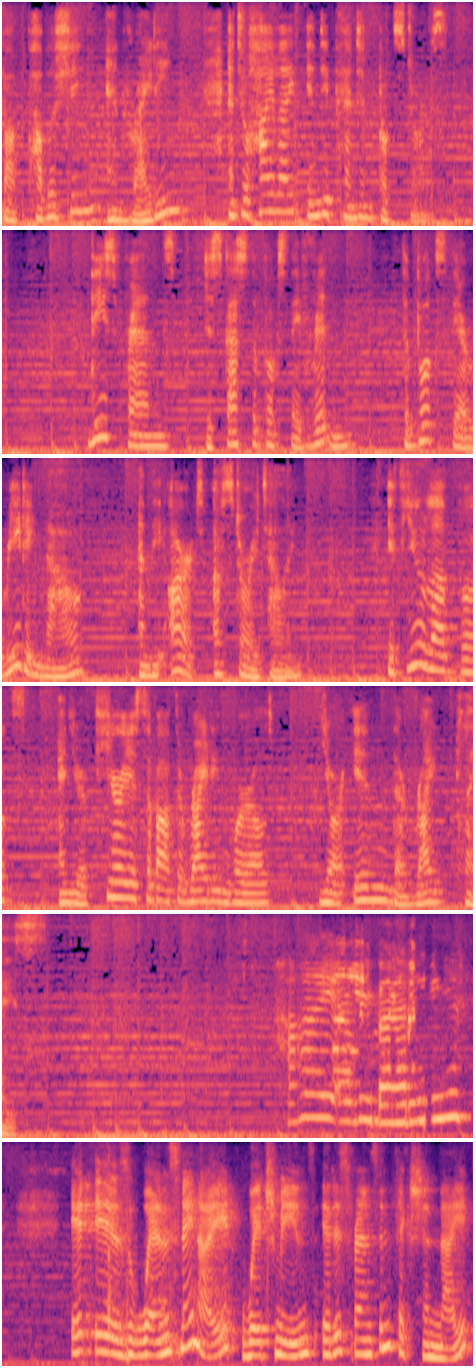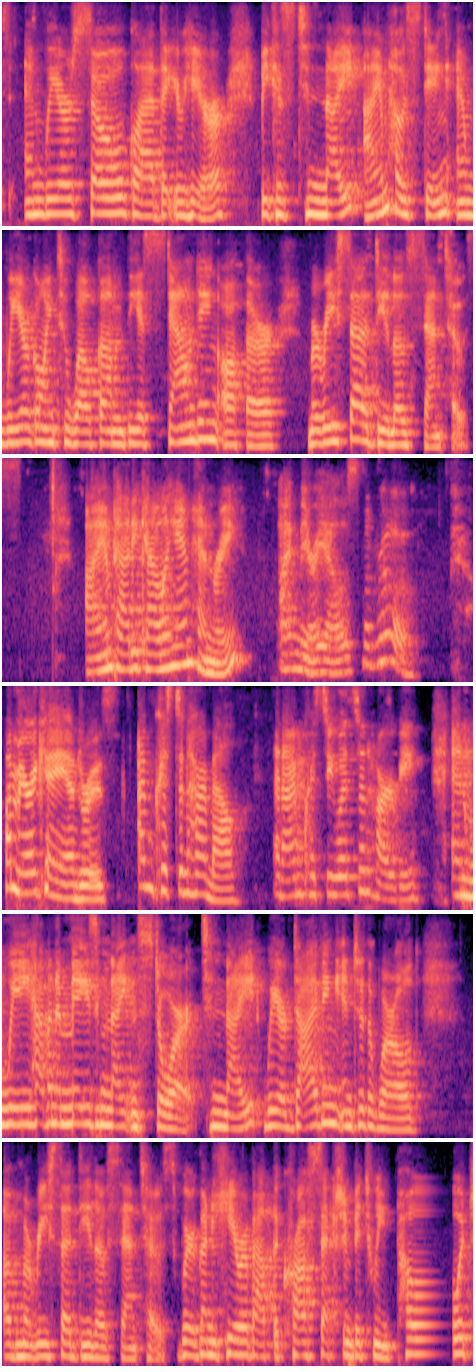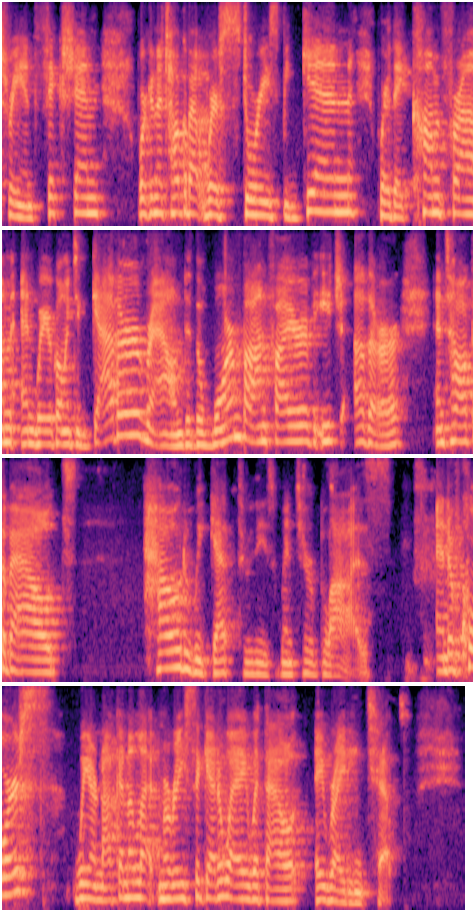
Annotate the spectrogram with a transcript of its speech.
about publishing and writing and to highlight independent bookstores. These friends discuss the books they've written, the books they're reading now, and the art of storytelling. If you love books and you're curious about the writing world, you're in the right place. Hi, everybody. It is Wednesday night, which means it is Friends in Fiction night. And we are so glad that you're here because tonight I am hosting and we are going to welcome the astounding author, Marisa de los Santos. I am Patti Callahan Henry. I'm Mary Alice Monroe. I'm Mary Kay Andrews. I'm Kristin Harmel. And I'm Christy Woodson Harvey. And we have an amazing night in store. Tonight, we are diving into the world of Marisa de los Santos. We're going to hear about the cross section between poetry and fiction. We're going to talk about where stories begin, where they come from, and we're going to gather around the warm bonfire of each other and talk about how do we get through these winter blahs. And of course, we are not going to let Marisa get away without a writing tip.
